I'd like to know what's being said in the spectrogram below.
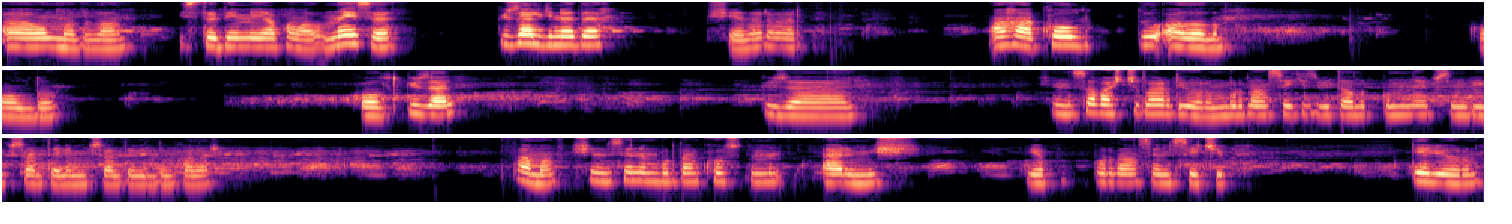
Aa, olmadı lan. İstediğimi yapamadım. Neyse. Güzel yine de bir şeyler verdi. Aha koldu alalım. Koldu. Kolt güzel. Güzel. Şimdi savaşçılar diyorum. Buradan 8 bit alıp bunun hepsini bir yükseltelim yükseltebildiğim kadar. Tamam. Şimdi senin buradan kostümün ermiş. Yapıp buradan seni seçip geliyorum.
